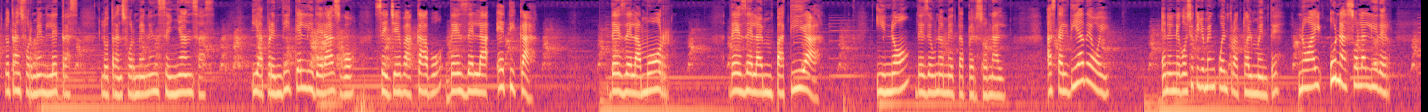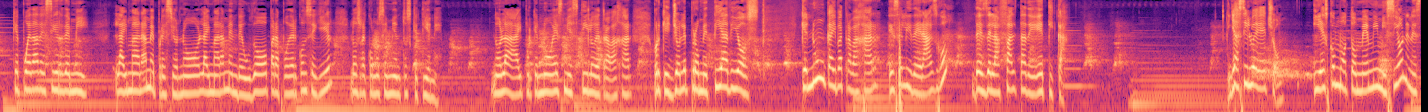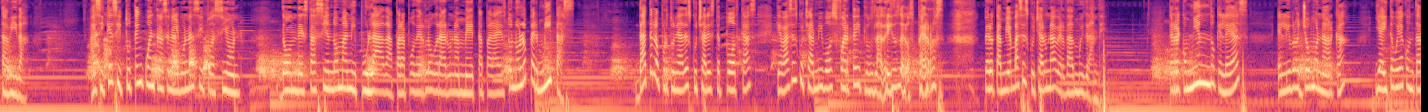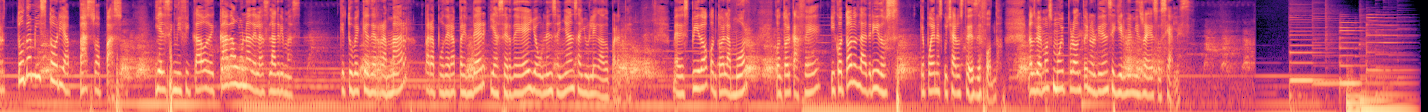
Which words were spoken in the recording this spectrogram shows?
Lo transformé en letras, lo transformé en enseñanzas y aprendí que el liderazgo se lleva a cabo desde la ética desde el amor, desde la empatía y no desde una meta personal. Hasta el día de hoy, en el negocio que yo me encuentro actualmente, no hay una sola líder que pueda decir de mí, la Aymara me presionó, la Aymara me endeudó para poder conseguir los reconocimientos que tiene. No la hay porque no es mi estilo de trabajar, porque yo le prometí a Dios que nunca iba a trabajar ese liderazgo desde la falta de ética. Y así lo he hecho. Y es como tomé mi misión en esta vida. Así que si tú te encuentras en alguna situación donde estás siendo manipulada para poder lograr una meta para esto, no lo permitas. Date la oportunidad de escuchar este podcast, que vas a escuchar mi voz fuerte y los ladridos de los perros, pero también vas a escuchar una verdad muy grande. Te recomiendo que leas el libro Yo Monarca y ahí te voy a contar toda mi historia paso a paso y el significado de cada una de las lágrimas que tuve que derramar para poder aprender y hacer de ello una enseñanza y un legado para ti. Me despido con todo el amor, con todo el café y con todos los ladridos que pueden escuchar ustedes de fondo. Nos vemos muy pronto y no olviden seguirme en mis redes sociales.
